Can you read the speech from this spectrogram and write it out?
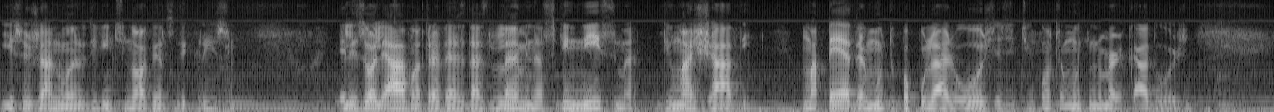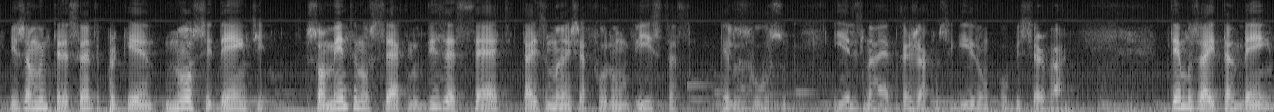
isso já no ano de 29 a.C. Eles olhavam através das lâminas finíssimas de uma jade, uma pedra muito popular hoje, a gente encontra muito no mercado hoje. Isso é muito interessante porque no Ocidente Somente no século 17 tais manchas foram vistas pelos russos e eles na época já conseguiram observar. Temos aí também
